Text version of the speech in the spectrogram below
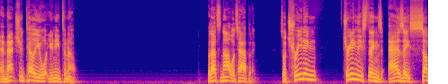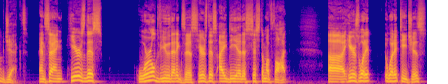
And that should tell you what you need to know. But that's not what's happening. So treating treating these things as a subject and saying, here's this worldview that exists, here's this idea, this system of thought, uh, here's what it what it teaches.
